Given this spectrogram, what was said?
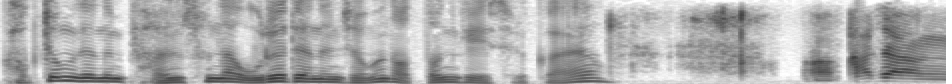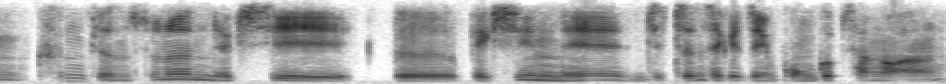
걱정되는 변수나 우려되는 점은 어떤 게 있을까요? 어, 가장 큰 변수는 역시 그 백신의 이제 전 세계적인 공급 상황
